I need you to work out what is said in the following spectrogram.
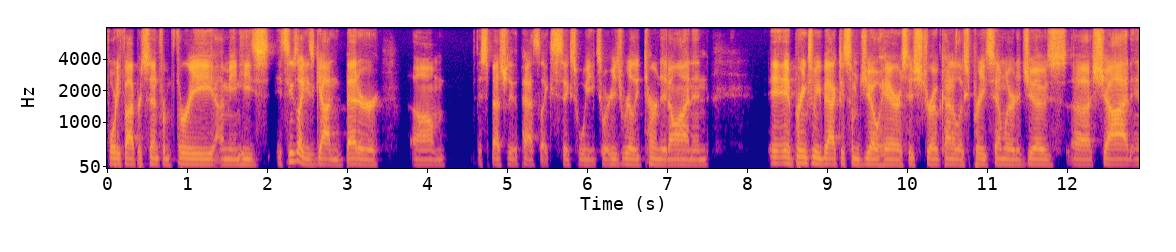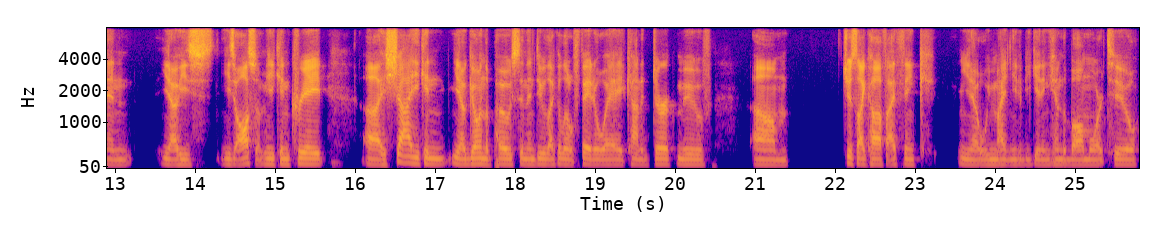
45% from three. I mean, he's, it seems like he's gotten better, um, especially the past like six weeks where he's really turned it on. And it, it brings me back to some Joe Harris. His stroke kind of looks pretty similar to Joe's uh, shot. And, you know, he's, he's awesome. He can create, Uh, his shot, he can you know go in the post and then do like a little fadeaway kind of Dirk move. Um, just like Huff, I think you know we might need to be getting him the ball more too.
